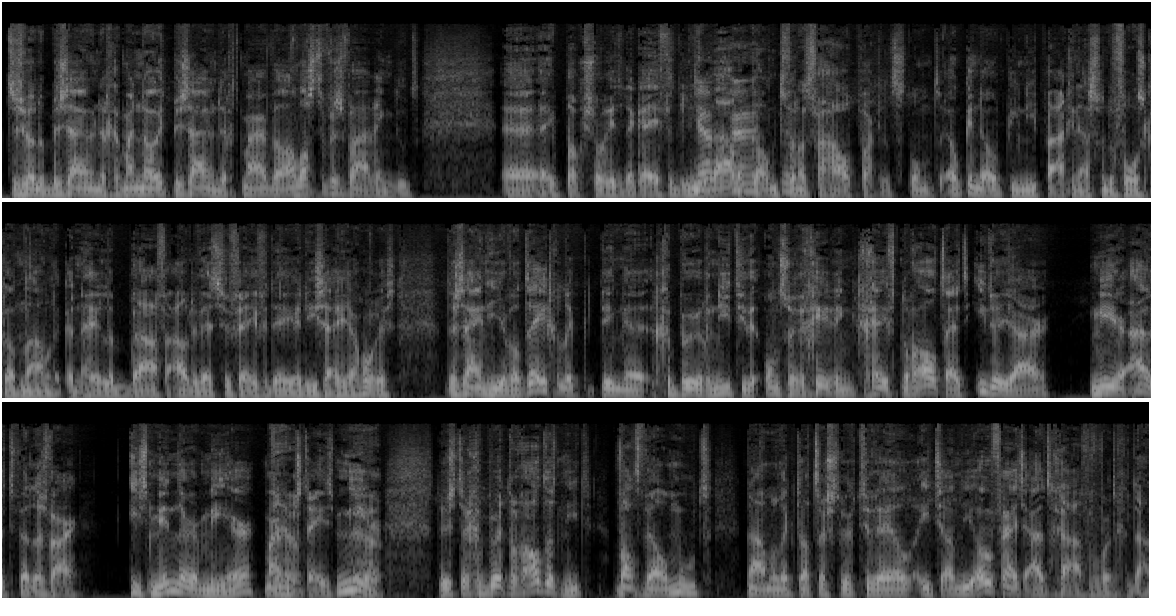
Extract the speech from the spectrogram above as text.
te zullen bezuinigen... maar nooit bezuinigt, maar wel een lastenverzwaring doet. Eh, ik pak, sorry dat ik even de liberale eh, kant eh. van het verhaal pak. Dat stond ook in de opiniepagina's van de Volkskrant. Namelijk een hele brave ouderwetse VVD'er die zei... ja, hoor eens, er zijn hier wel degelijk dingen gebeuren niet. Die, onze regering geeft nog altijd ieder jaar meer uit. Weliswaar iets minder meer, maar Ja. nog steeds meer. Ja. Dus er gebeurt nog altijd niet wat wel moet. Namelijk dat er structureel iets aan die overheidsuitgaven wordt gedaan.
